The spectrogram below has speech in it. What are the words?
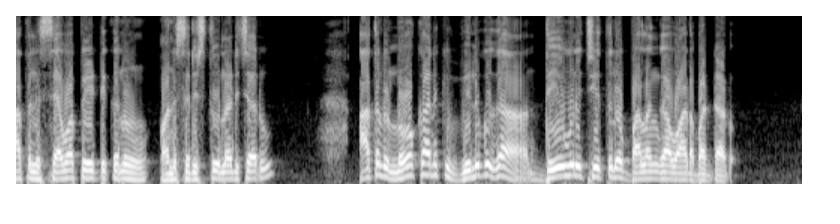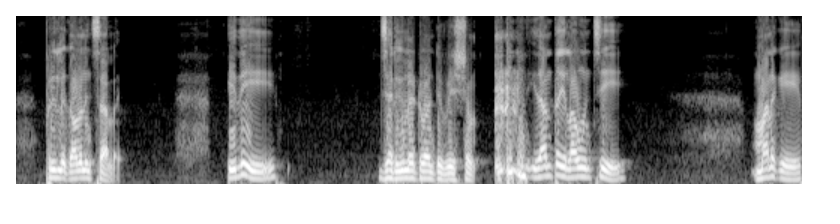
అతని శవపేటికను అనుసరిస్తూ నడిచారు. అతడు లోకానికి వెలుగుగా దేవుని చేతిలో బలంగా వాడబడ్డాడు. ప్రియులు గమనించాలి. ఇది జరిగినటువంటి విషయం. ఇదంతా ఇలా ఉంచి మనకి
